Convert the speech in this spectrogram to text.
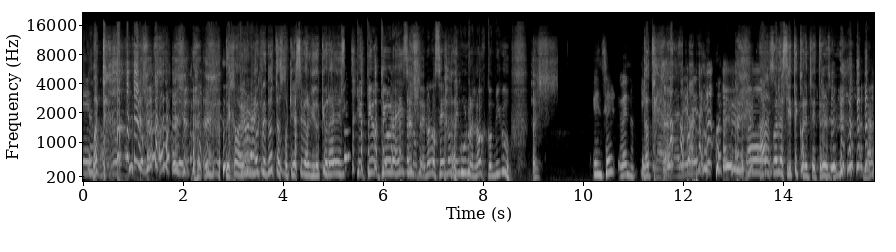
What? Déjame ver ¿Qué un blog de notas porque ya se me olvidó qué hora es. ¿Qué, qué, qué hora es? No, sé, no lo sé, no tengo un reloj conmigo. En serio, bueno, No eh, te- Ah, son las 7:43. güey. Ya.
